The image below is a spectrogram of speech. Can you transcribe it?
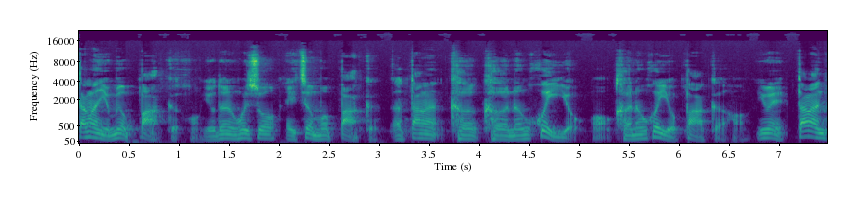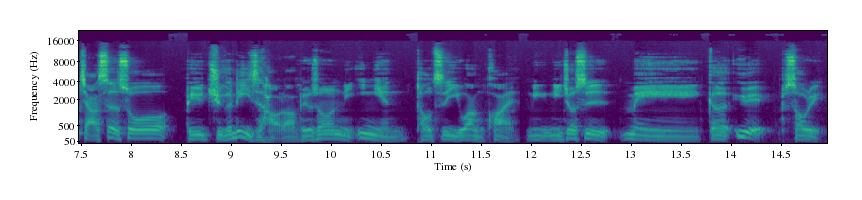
当然有没有 bug 哦？有的人会说，哎，这有没有 bug？呃，当然可可能会有哦，可能会有 bug 哈。因为当然假设说，比如举个例子好了，比如说你一年投资一万块，你你就是每个月，sorry，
